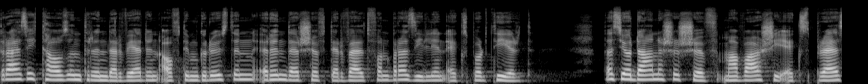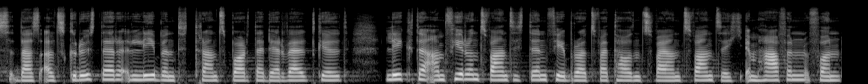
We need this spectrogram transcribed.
30.000 Rinder werden auf dem größten Rinderschiff der Welt von Brasilien exportiert. Das jordanische Schiff Mawashi Express, das als größter Lebendtransporter der Welt gilt, legte am 24. Februar 2022 im Hafen von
